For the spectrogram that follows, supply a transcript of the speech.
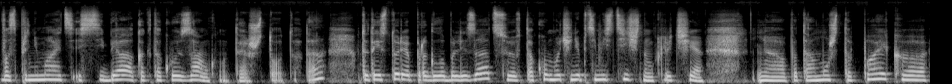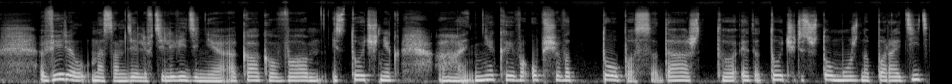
воспринимать себя как такое замкнутое что-то. Да? Вот эта история про глобализацию в таком очень оптимистичном ключе, а, потому что Пайк верил, на самом деле, в телевидение как в источник а, некоего общего топоса, да, что это то, через что можно породить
